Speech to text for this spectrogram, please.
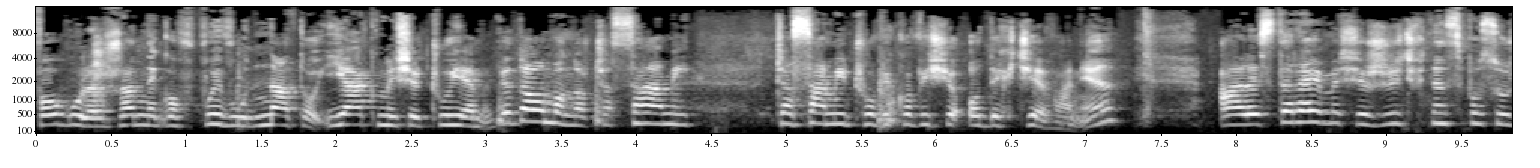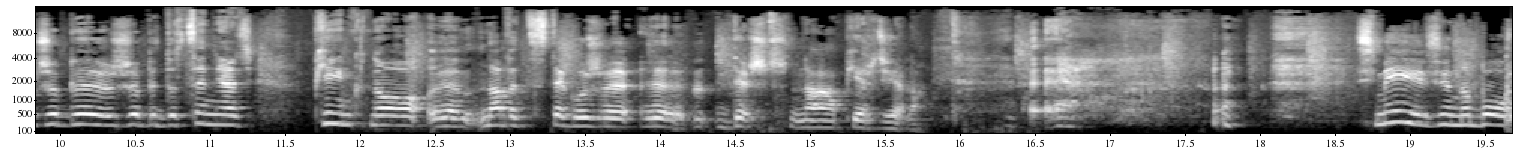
w ogóle żadnego wpływu na to, jak my się czujemy. Wiadomo, no czasami, czasami człowiekowi się odechciewa, nie? Ale starajmy się żyć w ten sposób, żeby, żeby doceniać piękno nawet z tego, że y, deszcz napierdziela. Śmieję się, no bo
